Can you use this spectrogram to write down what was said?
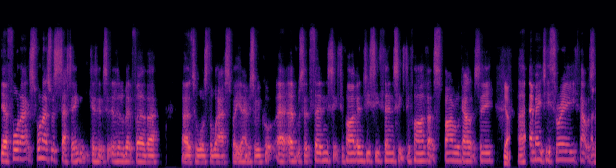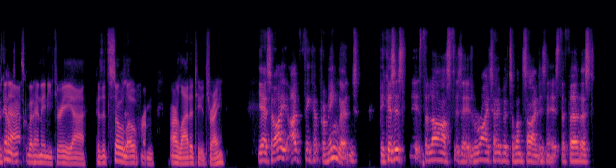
Yeah, Fornax. Fornax was setting because it's a little bit further uh, towards the west. But you know, so we caught uh, was it 1365 NGC 1365? That's Spiral Galaxy. Yeah. Uh, M83. That was. I was going to ask about M83, yeah, because it's so low from our latitudes, right? Yeah, so I I think from England because it's it's the last, is it? It's right over to one side, isn't it? It's the furthest.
